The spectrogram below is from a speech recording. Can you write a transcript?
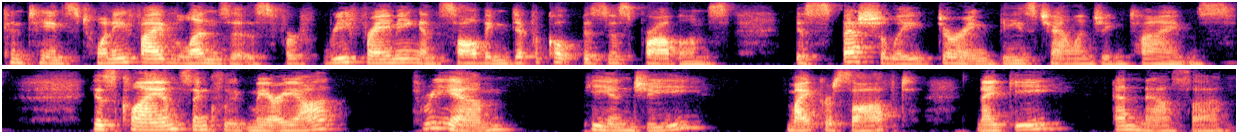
contains 25 lenses for reframing and solving difficult business problems especially during these challenging times. His clients include Marriott, 3M, P&G, Microsoft, Nike, and NASA.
